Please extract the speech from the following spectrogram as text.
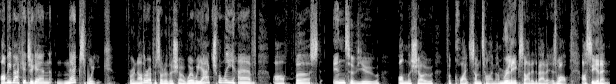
I'll be back again next week for another episode of the show where we actually have our first interview on the show for quite some time. I'm really excited about it as well. I'll see you then.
